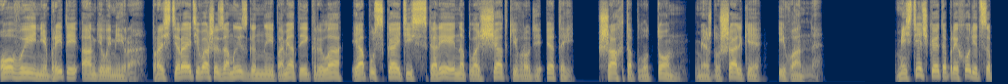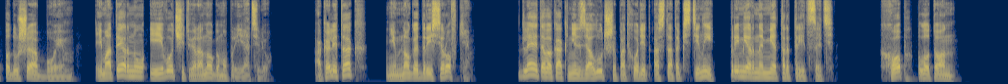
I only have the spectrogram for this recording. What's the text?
О вы, небритые ангелы мира, простирайте ваши замызганные помятые крыла и опускайтесь скорее на площадке вроде этой, шахта Плутон, между Шальке и Ванне. Местечко это приходится по душе обоим, и Матерну, и его четвероногому приятелю. А коли так, немного дрессировки. Для этого как нельзя лучше подходит остаток стены, примерно метр тридцать. Хоп, Плутон.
